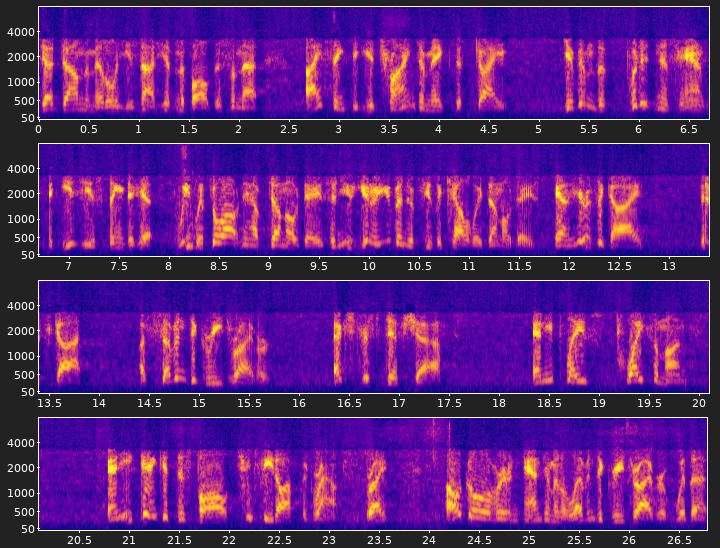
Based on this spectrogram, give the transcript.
dead down the middle. He's not hitting the ball this and that. I think that you're trying to make this guy give him the put it in his hands the easiest thing to hit. We would go out and have demo days, and you you know you've been to a few of the Callaway demo days, and here's a guy that's got a seven degree driver, extra stiff shaft, and he plays twice a month, and he can't get this ball two feet off the ground, right? I'll go over and hand him an 11 degree driver with a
